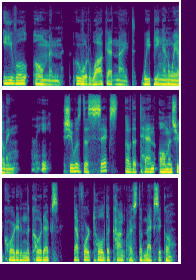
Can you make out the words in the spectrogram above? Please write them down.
evil omen who would walk at night, weeping and wailing. Oy. She was the sixth of the ten omens recorded in the Codex that foretold the conquest of Mexico.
